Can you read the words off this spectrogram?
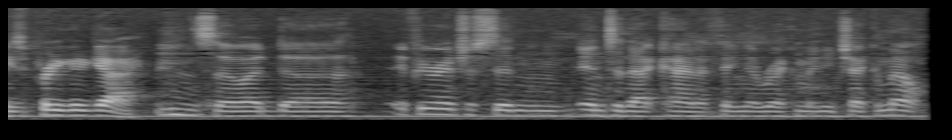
He's a pretty good guy. so, I'd, uh, if you're interested in into that kind of thing, I recommend you check him out.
